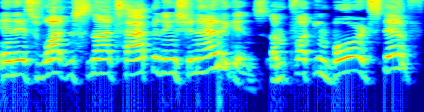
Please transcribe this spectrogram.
in it's what's not happening shenanigans. I'm fucking bored stiff.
